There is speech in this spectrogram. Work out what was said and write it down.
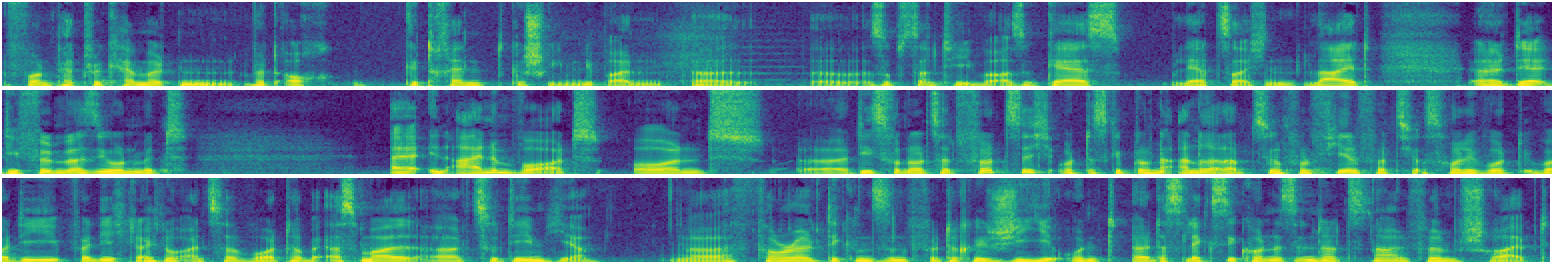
von Patrick Hamilton, wird auch getrennt geschrieben, die beiden äh, äh, Substantive. Also Gas, Leerzeichen, Light. Äh, der, die Filmversion mit äh, in einem Wort und äh, die von 1940 und es gibt noch eine andere Adaption von 44 aus Hollywood, über die verliere ich gleich noch ein, zwei Worte, aber erstmal äh, zu dem hier. Äh, Thorell Dickinson führte Regie und äh, das Lexikon des internationalen Films schreibt,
